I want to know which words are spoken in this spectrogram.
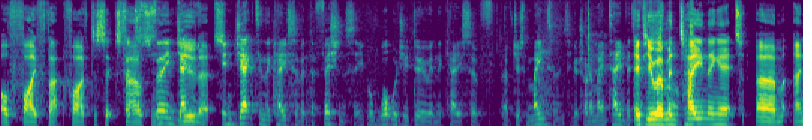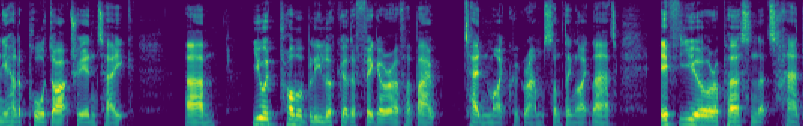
of five, five to six thousand so, so inject, units. Inject in the case of a deficiency, but what would you do in the case of, of just maintenance if you're trying to maintain vitamin? If you were maintaining it um, and you had a poor dietary intake, um, you would probably look at a figure of about 10 micrograms, something like that. If you're a person that's had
